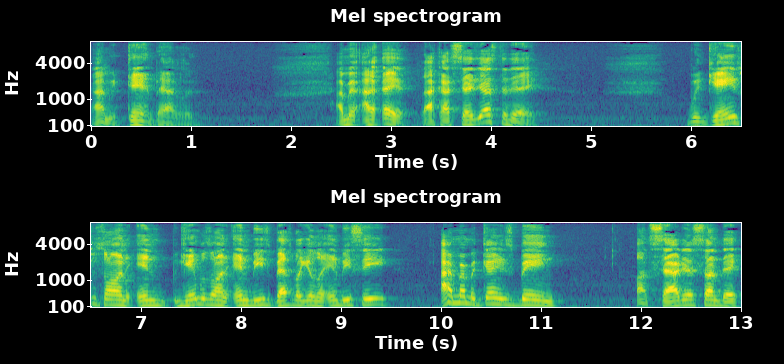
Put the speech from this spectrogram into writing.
I mean, damn badly. I mean, I, hey, like I said yesterday, when games was on in game was on NBC, basketball games on NBC, I remember games being on Saturday and Sunday,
